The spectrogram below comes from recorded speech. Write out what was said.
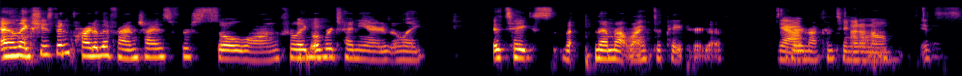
And like she's been part of the franchise for so long, for like mm-hmm. over ten years, and like it takes them not wanting to pay her to yeah they're not continuing. I don't know. It's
